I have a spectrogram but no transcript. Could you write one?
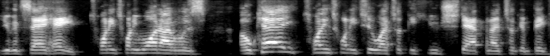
You could say, hey, 2021, I was okay. 2022, I took a huge step and I took a big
